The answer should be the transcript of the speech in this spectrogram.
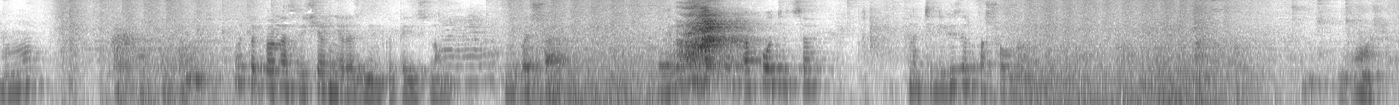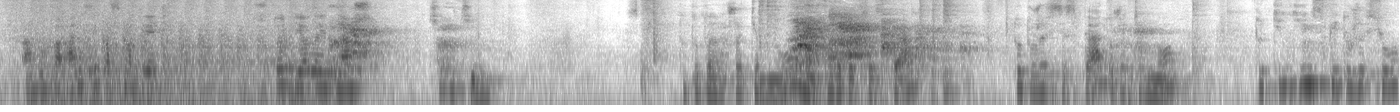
Вот. Вот такая у нас вечерняя разминка перед сном. Небольшая. Охотится. На телевизор пошел. Ой, а ну-ка, а если посмотреть, что делает наш Тинтин? Тут уже темно, у нас уже тут все спят. Тут уже все спят, уже темно. Тут Тинтин спит уже все.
